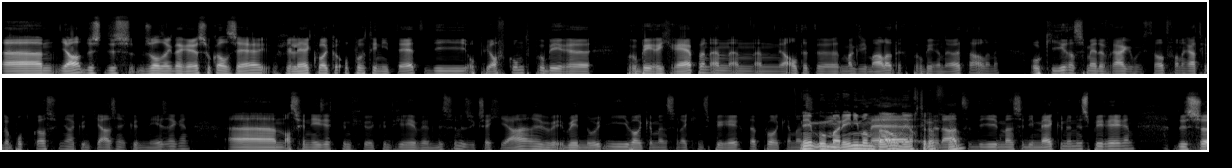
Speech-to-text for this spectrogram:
Ehm, ja, dus, dus zoals ik daar juist ook al zei, gelijk welke opportuniteit die op je afkomt, proberen, proberen grijpen en, en, en ja, altijd eh, het maximale er proberen uithalen. Hè. Ook hier, als mij de vraag hebt gesteld van, gaat je de podcast doen? Ja, je kunt ja zeggen, je kunt nee zeggen. Ehm, als je nee zegt, kun je, kunt je heel veel missen. Dus ik zeg ja, je we- weet nooit niet welke mensen dat ik geïnspireerd heb, welke mensen nee, moet maar één iemand mij- bellen, achteraf. ja. Inderdaad, die mensen die mij kunnen inspireren. Dus eh,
